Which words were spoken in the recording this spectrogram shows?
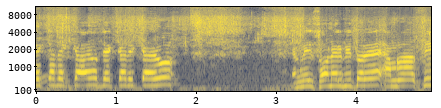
দেখতে দেখতে আয়ো দেখতে দেখতে আয়ো। এমনি সনের ভিতরে আমরা আছি।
